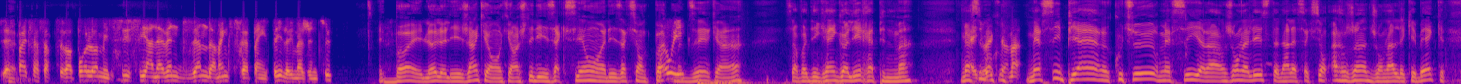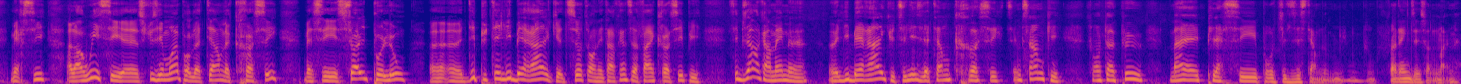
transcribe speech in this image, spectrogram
J'espère que ça sortira pas, là, mais s'il y en avait une dizaine de qui se feraient pincer, là, imagines-tu? Et bah, là, les gens qui ont, qui ont acheté des actions, euh, des actions de potes, ben oui. dire que hein, ça va dégringoler rapidement. Merci beaucoup. Merci Pierre Couture. Merci à la journaliste dans la section argent du Journal de Québec. Merci. Alors oui, c'est, euh, excusez-moi pour le terme crossé, mais c'est Sol Polo, euh, un député libéral qui a dit ça. On est en train de se faire crosser. Puis c'est bizarre quand même. Euh, un libéral qui utilise le terme crossé. il me semble qu'ils sont un peu mal placés pour utiliser ce terme-là. Je rien dire ça de même.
